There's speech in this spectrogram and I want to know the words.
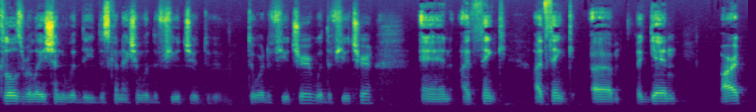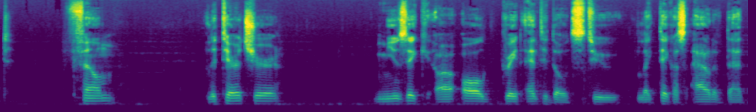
close relation with the disconnection with the future to, toward the future with the future, and I think I think um, again, art, film, literature, music are all great antidotes to like take us out of that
